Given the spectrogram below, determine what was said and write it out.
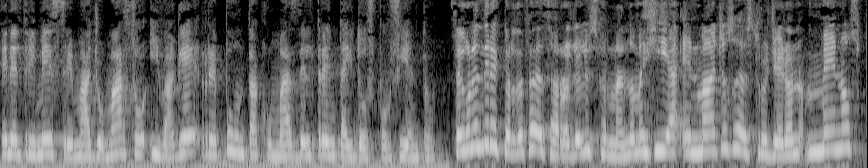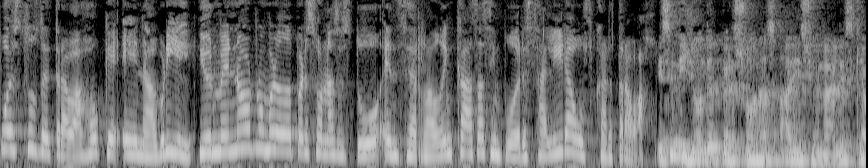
En el trimestre mayo-marzo, Ibagué repunta con más del 32%. Según el director de Fedesarrollo Luis Fernando Mejía, en mayo se destruyeron menos puestos de trabajo que en abril y un menor número de personas estuvo encerrado en casa sin poder salir a buscar trabajo. Ese millón de personas adicionales que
